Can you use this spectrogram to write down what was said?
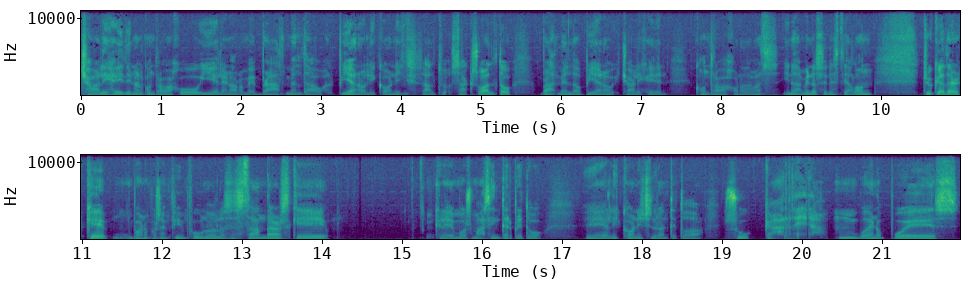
Charlie Hayden al contrabajo y el enorme Brad Meldau al piano, Lee saxo alto, Brad Meldau piano y Charlie Hayden contrabajo nada más y nada menos en este Alone Together que bueno pues en fin fue uno de los estándares que creemos más interpretó eh, Lee durante toda su carrera. Bueno, pues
